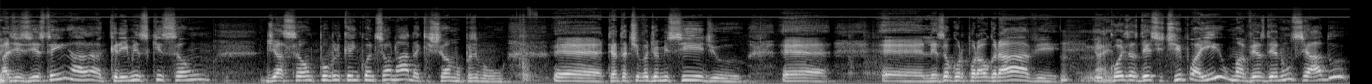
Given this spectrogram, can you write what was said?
Mas existem ah, crimes que são de ação pública incondicionada, que chamam, por exemplo, um, é, tentativa de homicídio, é, é, lesão corporal grave e coisas desse tipo. Aí, uma vez denunciado,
